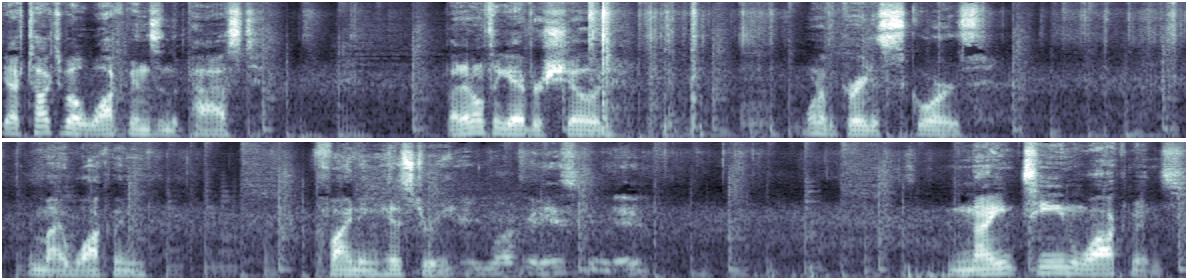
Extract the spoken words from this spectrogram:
Yeah, I've talked about Walkmans in the past, but I don't think I ever showed one of the greatest scores in my Walkman finding history. Walkman history, eh? 19 Walkmans.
